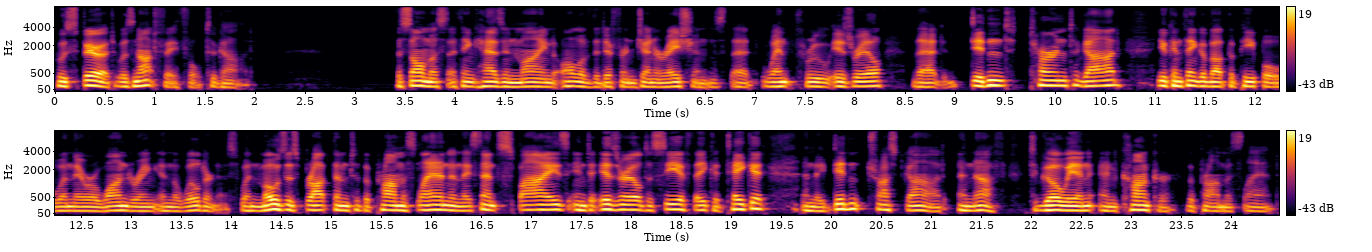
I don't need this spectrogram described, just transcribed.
whose spirit was not faithful to God. The psalmist, I think, has in mind all of the different generations that went through Israel that didn't turn to God. You can think about the people when they were wandering in the wilderness, when Moses brought them to the promised land and they sent spies into Israel to see if they could take it, and they didn't trust God enough to go in and conquer the promised land.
